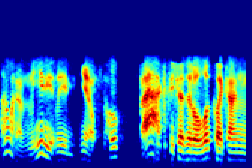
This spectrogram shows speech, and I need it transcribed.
I don't want to immediately you know poke back because it'll look like I'm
